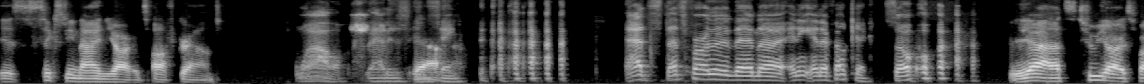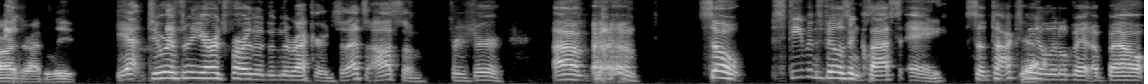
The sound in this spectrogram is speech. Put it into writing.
is 69 yards off ground. Wow, that is yeah. insane. that's that's farther than uh, any NFL kick. So yeah, that's two yards farther, I believe. Yeah, two or three yards farther than the record. So that's awesome for sure. Um, so Stevensville is in Class A. So talk to yeah. me a little bit about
